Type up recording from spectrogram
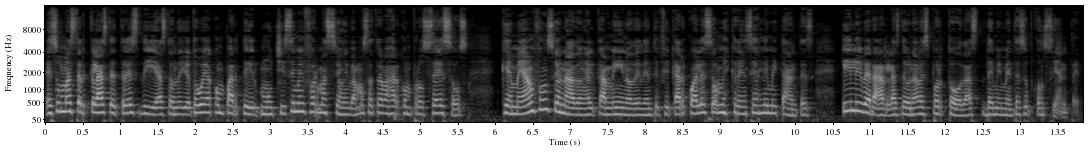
Es un masterclass de tres días donde yo te voy a compartir muchísima información y vamos a trabajar con procesos que me han funcionado en el camino de identificar cuáles son mis creencias limitantes y liberarlas de una vez por todas de mi mente subconsciente.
